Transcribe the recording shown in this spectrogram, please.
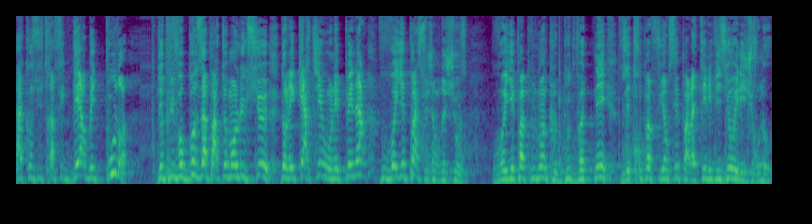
à cause du trafic d'herbe et de poudre? Depuis vos beaux appartements luxueux dans les quartiers où on est peinard, vous voyez pas ce genre de choses. Vous voyez pas plus loin que le bout de votre nez, vous êtes trop influencé par la télévision et les journaux.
